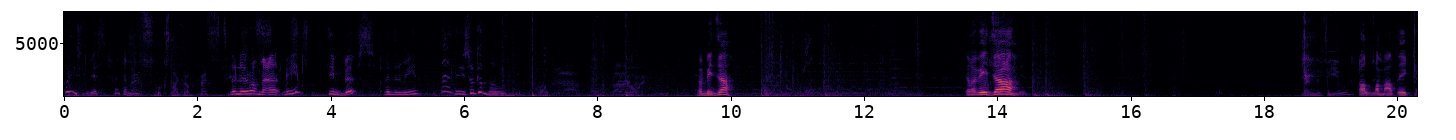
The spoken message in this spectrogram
كويس دي بي إس. شوي كمل. لأنه يروح مع مين؟ تيم بيبس. مدري مين. ما أدري يسوق امها هو بيتزا. تبغى بيتزا? والله ما أعطيك.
